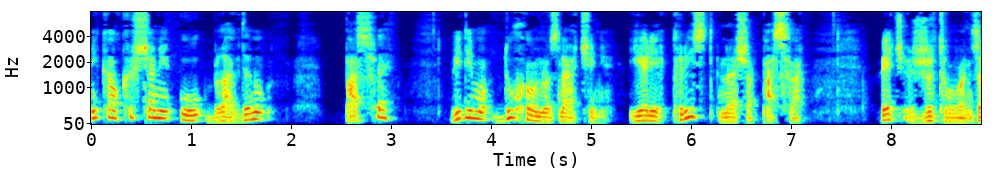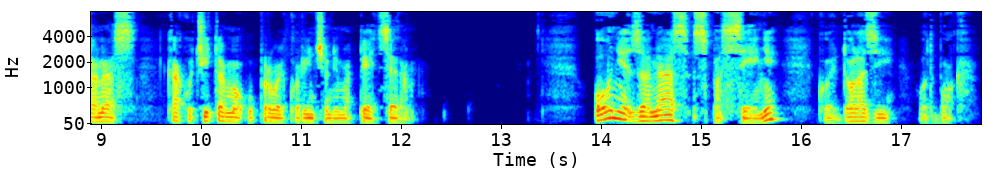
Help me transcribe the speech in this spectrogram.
Mi kao kršćani u blagdanu pasve vidimo duhovno značenje, jer je Krist naša pasva, već žrtvovan za nas, kako čitamo u 1. Korinčanima 5.7. On je za nas spasenje koje dolazi od Boga.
